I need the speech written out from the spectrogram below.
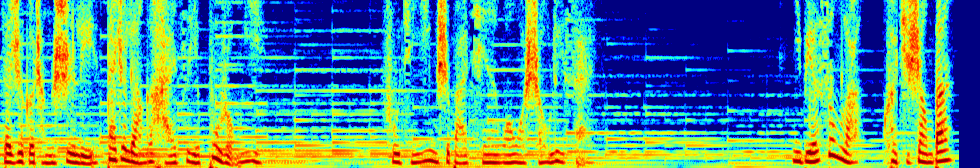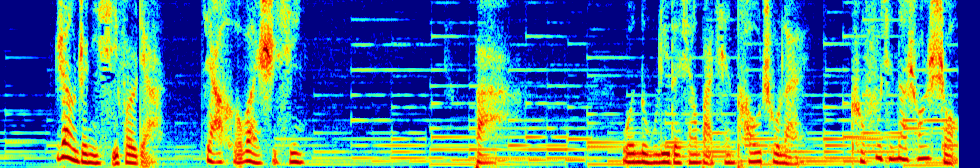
在这个城市里带着两个孩子也不容易。父亲硬是把钱往我手里塞。你别送了，快去上班，让着你媳妇儿点儿，家和万事兴。爸我努力的想把钱掏出来，可父亲那双手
